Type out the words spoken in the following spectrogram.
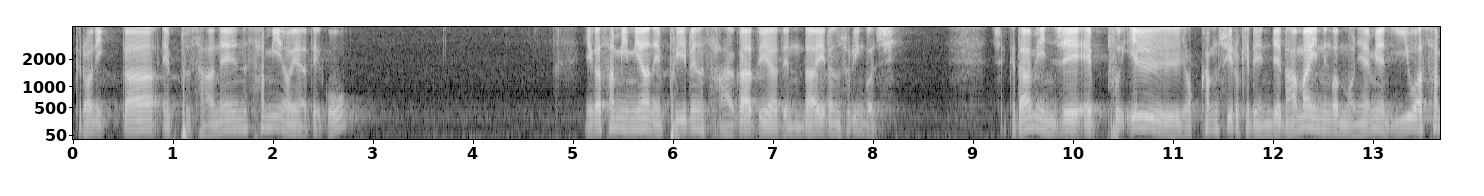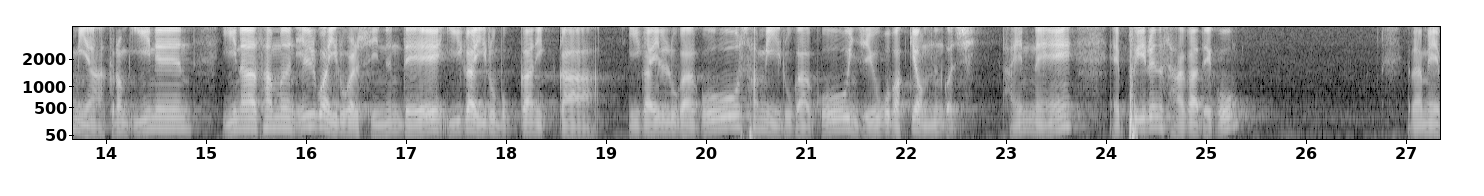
그러니까 F4는 3이어야 되고 얘가 3이면 F1은 4가 돼야 된다 이런 소린 거지. 자, 그 다음에 이제 F1 역함수 이렇게 되는데 남아있는 건 뭐냐면 2와 3이야. 그럼 2는 2나 3은 1과 2로 갈 수 있는데 2가 2로 못 가니까 2가 1로 가고 3이 2로 가고 이제 요거밖에 없는 거지. 다 했네. F1은 4가 되고 그 다음에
